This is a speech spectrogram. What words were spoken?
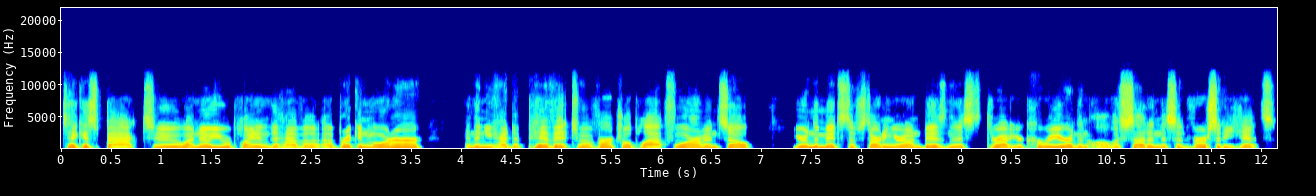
take us back to I know you were planning to have a, a, brick and mortar and then you had to pivot to a virtual platform. And so you're in the midst of starting your own business throughout your career. And then all of a sudden this adversity hits.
